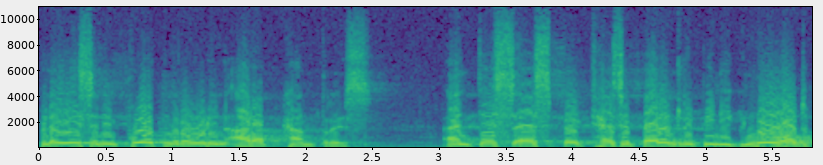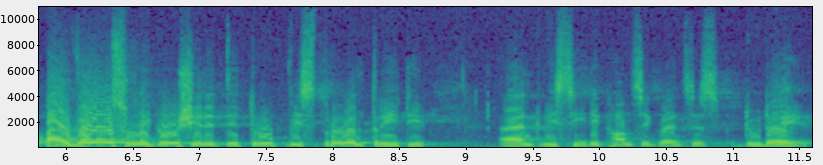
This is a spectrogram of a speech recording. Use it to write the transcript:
plays an important role in Arab countries, and this aspect has apparently been ignored by those who negotiated the troop withdrawal treaty, and we see the consequences today.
